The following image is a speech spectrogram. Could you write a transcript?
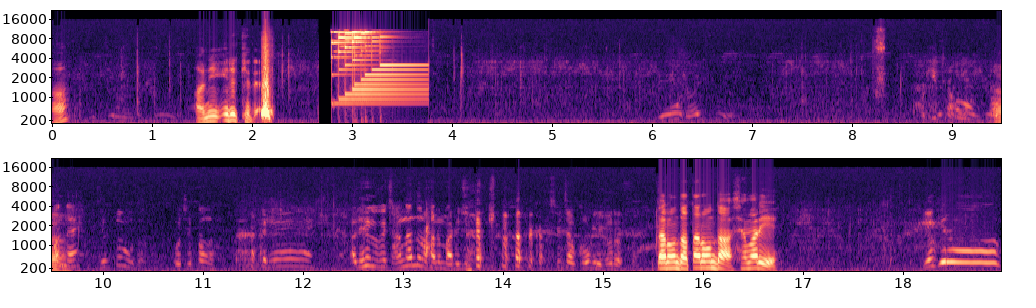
어? 아니 이렇게 돼 어. 어. 아니 그 장난으로 하는 말이죠. 진짜 고기를 걸었어. 따라온다 따라온다 세 마리 여기로.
